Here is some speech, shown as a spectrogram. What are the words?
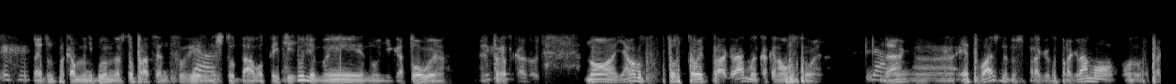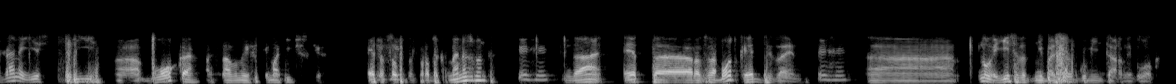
Мгм. Поэтому пока мы не будем на сто процентов уверены, Да. что да, вот эти люди, мы, ну, не готовы это Мгм. рассказывать. Но я могу построить программу и как она устроена. Да. Да, а, это важно, потому что за программу, в программе есть три а, блока основных тематических. Это, собственно, продукт менеджмент, Мгм. да, это разработка, это дизайн. Мгм. А, ну, есть этот небольшой гуманитарный блок.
